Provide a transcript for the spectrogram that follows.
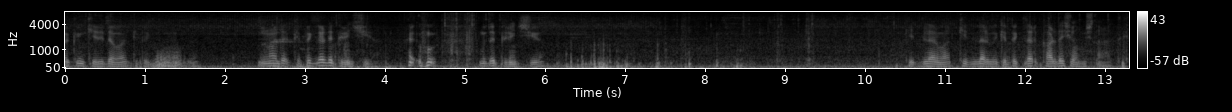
Bakın kedi de var, köpek de var. Bunlar da köpekler de pirinç yiyor. Bu- da pirinç yiyor. Kediler var. Kediler ve köpekler kardeş olmuşlar artık.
